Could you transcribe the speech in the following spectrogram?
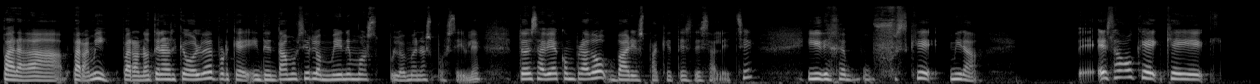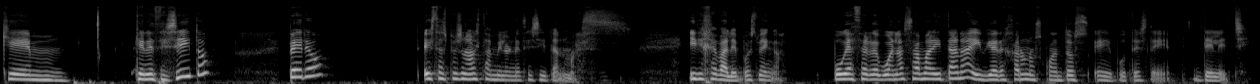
para, para mí, para no tener que volver porque intentamos ir lo, menos, lo menos posible. Entonces había comprado varios paquetes de esa leche y dije, es que, mira, es algo que, que, mm, que necesito, pero estas personas también lo necesitan más. Y dije, vale, pues venga, voy a hacer de buena samaritana y voy a dejar unos cuantos eh, botes de, leche.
